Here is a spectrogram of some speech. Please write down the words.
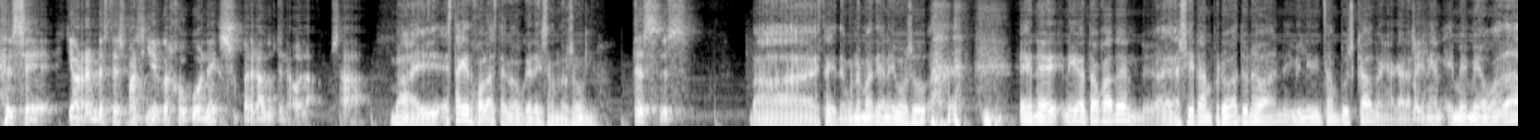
Ze, ja horren beste expansio ikos joku honek super galduten nagoela. Osa... Bai, ez dakit jolazteko aukera izan dozun. Ez, ez. Ba, ez dakit, egun ematean nahi bozu. e, Nik gauta joaten, hasieran probatu neban, ibili nintzen puzkat, baina, kara, azkenean MMO bada,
